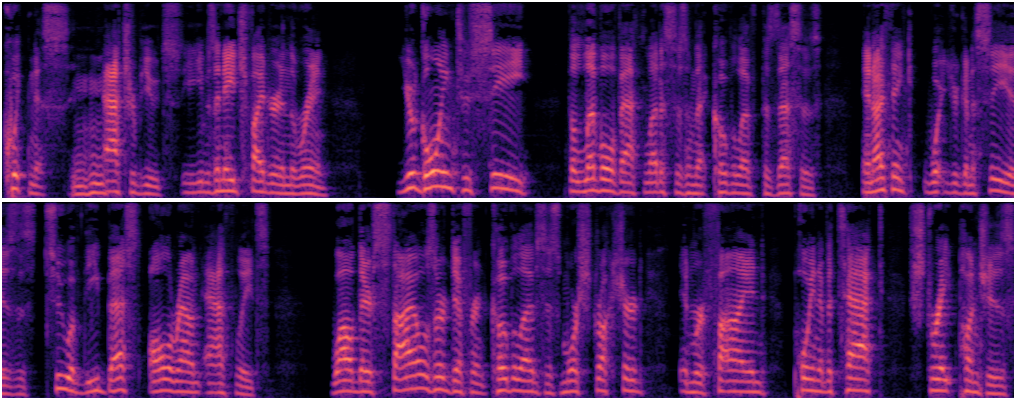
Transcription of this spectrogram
quickness, Mhm. attributes. He was an age fighter in the ring. You're going to see the level of athleticism that Kovalev possesses. And I think what you're going to see is, is two of the best all around athletes. While their styles are different, Kovalev's is more structured and refined, point of attack, straight punches.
